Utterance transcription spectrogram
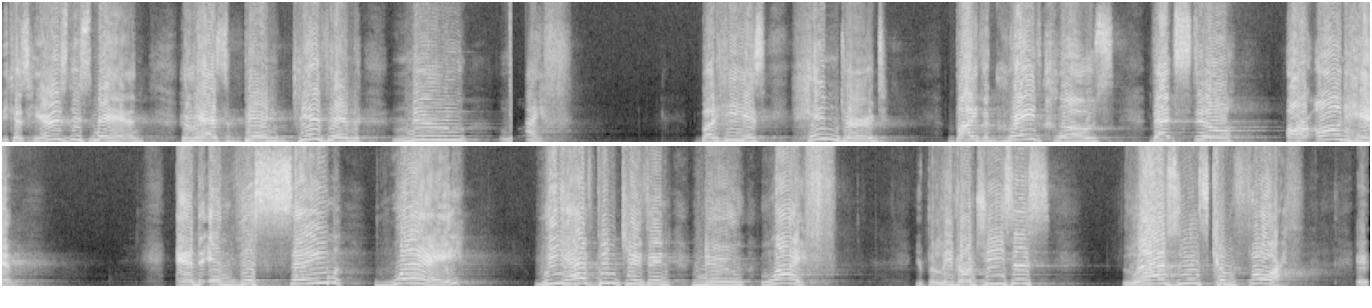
Because here is this man who has been given new life, but he is hindered by the grave clothes that still are on him. And in this same way, we have been given new life. You believed on Jesus? Lazarus, come forth. Eh,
